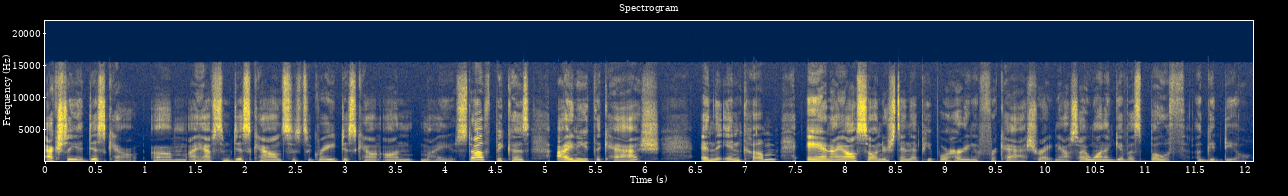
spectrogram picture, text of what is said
actually a discount. Um, I have some discounts. It's a great discount on my stuff because I need the cash and the income. And I also understand that people are hurting for cash right now. So I want to give us both a good deal.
